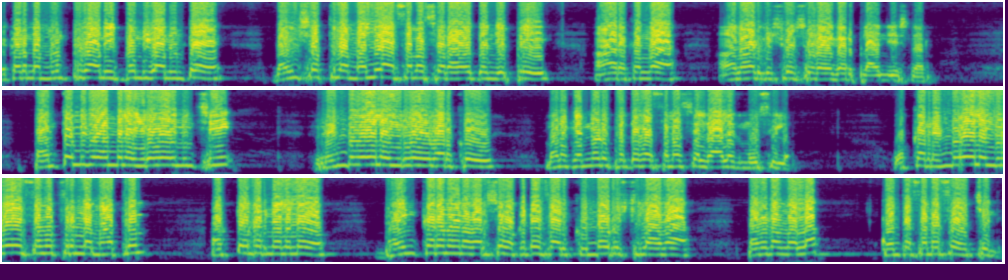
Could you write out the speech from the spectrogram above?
ఎక్కడన్నా ముంపు కానీ ఇబ్బంది కానీ ఉంటే భవిష్యత్తులో మళ్ళీ ఆ సమస్య రావద్దని చెప్పి ఆ రకంగా ఆనాడు విశ్వేశ్వరరావు గారు ప్లాన్ చేసినారు. పంతొమ్మిది వందల ఇరవై నుంచి రెండు వేల ఇరవై వరకు మనకెన్నడూ పెద్దగా సమస్యలు రాలేదు మూసీలో. ఒక రెండు వేల ఇరవై సంవత్సరంలో మాత్రం అక్టోబర్ నెలలో భయంకరమైన వర్షం ఒకటేసారి కుంభవృష్టిలాగా పడడం వల్ల కొంత సమస్య వచ్చింది.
